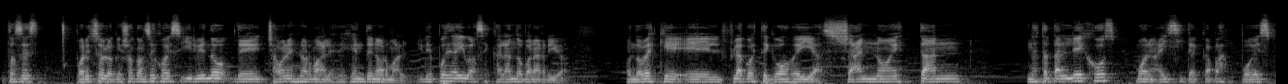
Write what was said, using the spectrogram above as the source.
Entonces, por eso lo que yo aconsejo es ir viendo de chabones normales, de gente normal. Y después de ahí vas escalando para arriba. Cuando ves que el flaco este que vos veías ya no es tan... No está tan lejos, bueno, ahí sí te capaz podés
